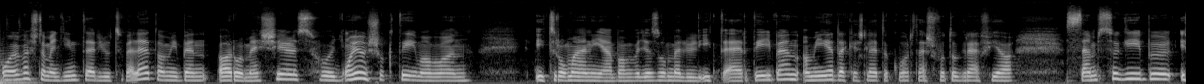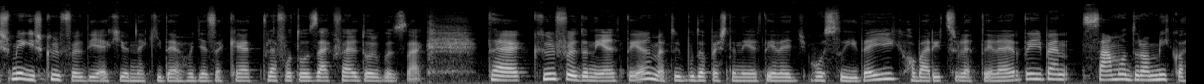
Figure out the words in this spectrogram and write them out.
Olvastam egy interjút veled, amiben arról mesélsz, hogy olyan sok téma van itt Romániában, vagy azon belül itt Erdélyben, ami érdekes lehet a kortárs fotográfia szemszögéből, és mégis külföldiek jönnek ide, hogy ezeket lefotózzák, feldolgozzák. Te külföldön éltél, mert hogy Budapesten éltél egy hosszú ideig, ha bár itt születtél Erdélyben. Számodra mik a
